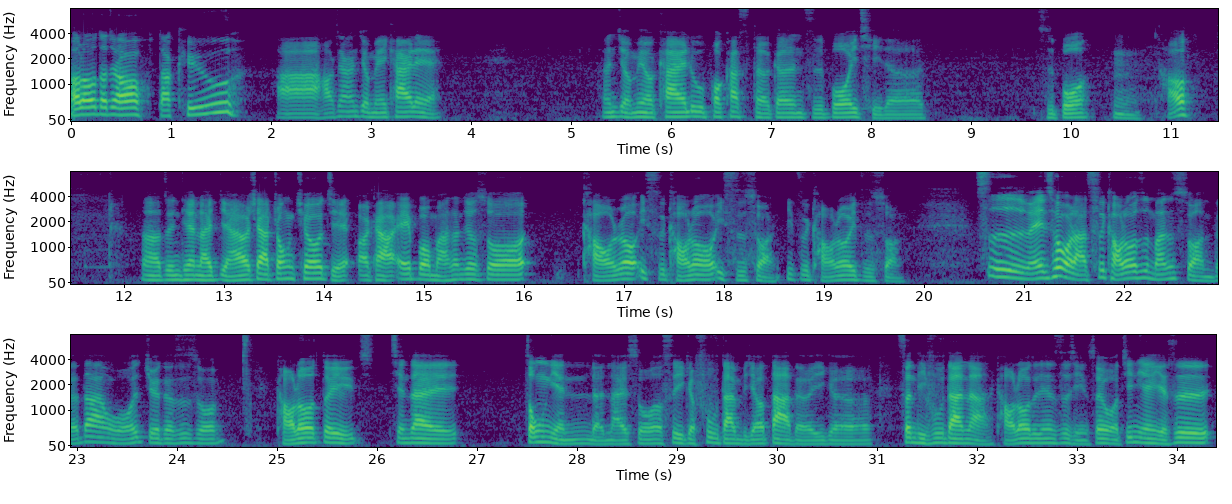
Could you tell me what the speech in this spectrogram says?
Hello，大家好，大 Q 啊，好像很久没开嘞，很久没有开录 Podcast 跟直播一起的直播，嗯，好，那今天来讲一下中秋节。我靠，Able 马上就说烤肉一时烤肉一时爽，一直烤肉一直爽，是没错啦，吃烤肉是蛮爽的，但我觉得是说烤肉对现在。中年人来说是一个负担比较大的一个身体负担啦，烤肉这件事情，所以我今年也是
